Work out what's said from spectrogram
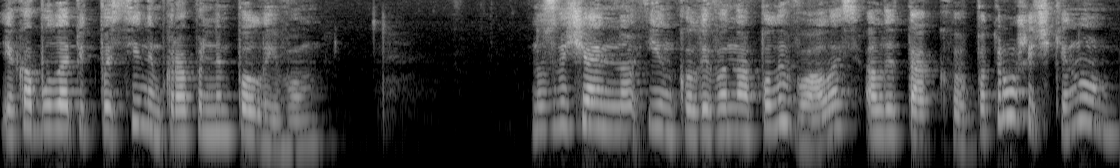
яка була під постійним крапельним поливом. Ну, звичайно, інколи вона поливалась, але так потрошечки, ну,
